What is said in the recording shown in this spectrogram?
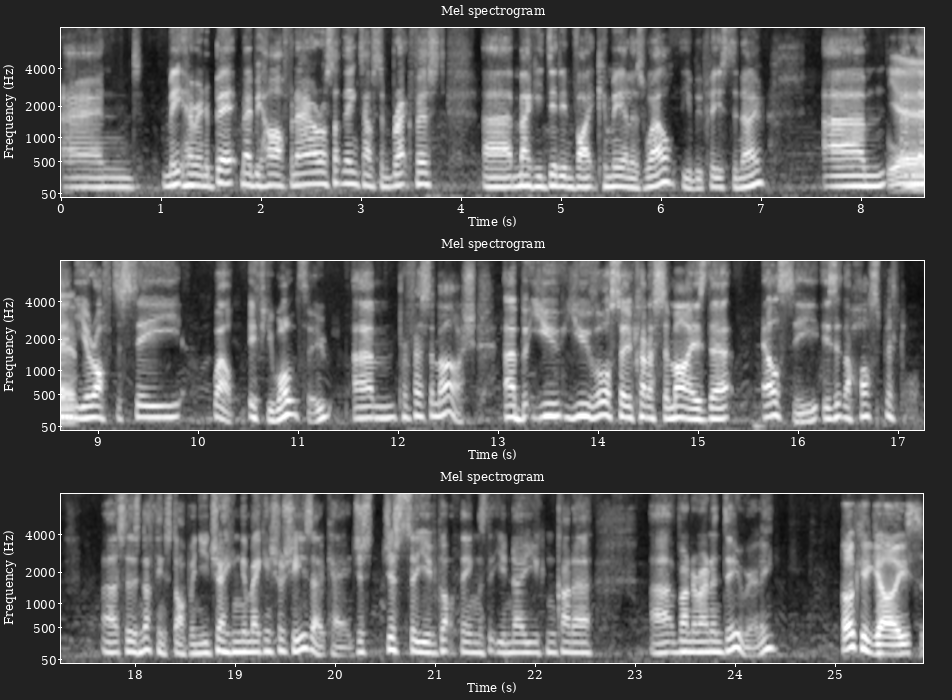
and meet her in a bit, maybe half an hour or something, to have some breakfast. Uh, Maggie did invite Camille as well, you'll be pleased to know. Um, Yeah. And then you're off to see, well, if you want to, um, Professor Marsh. Uh, but you you've also kind of surmised that Elsie is at the hospital, uh, so there's nothing stopping you checking and making sure she's okay. Just just so you've got things that you know you can kind of uh, run around and do. Really, Okay, guys.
